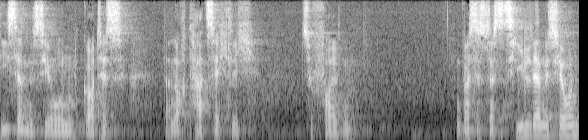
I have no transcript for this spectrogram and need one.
dieser Mission Gottes dann auch tatsächlich zu folgen. Und was ist das Ziel der Mission?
